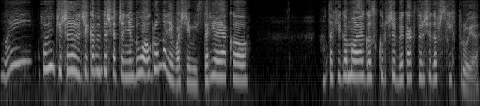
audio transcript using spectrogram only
No i powiem Ci szczerze, ciekawym doświadczeniem było oglądanie właśnie Mysterio jako no, takiego małego skurczybyka, który się do wszystkich pruje.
